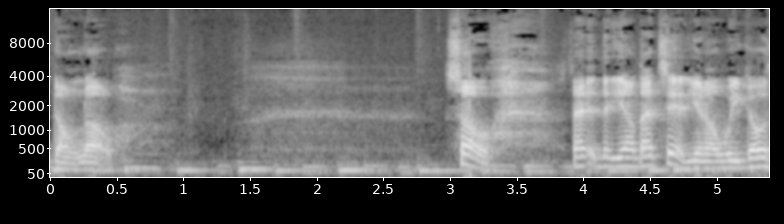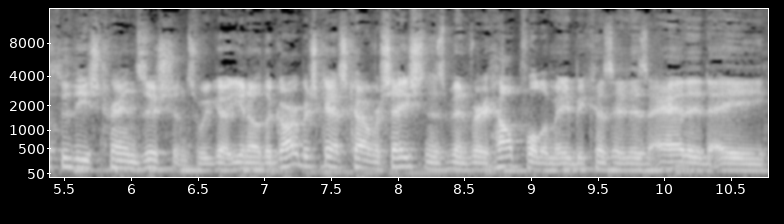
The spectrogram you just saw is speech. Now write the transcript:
don't know. So, that, you know, that's it. You know, we go through these transitions. We go, you know, the garbage cast conversation has been very helpful to me because it has added a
